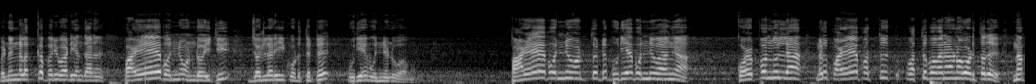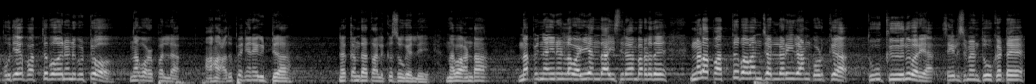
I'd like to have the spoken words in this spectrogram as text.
പെണ്ണുങ്ങളൊക്കെ പരിപാടി എന്താണ്? പഴയ പൊന്ന് കൊണ്ടുപോയിട്ട് ജ്വല്ലറി കൊടുത്തിട്ട് പുതിയ പൊന്നിന് വാങ്ങും. പഴയ പൊന്ന് കൊടുത്തിട്ട് പുതിയ പൊന്ന് വാങ്ങുക. കുഴപ്പമൊന്നുമില്ല. നിങ്ങൾ പഴയ പത്ത് പത്ത് പവനാണോ കൊടുത്തത്? എന്നാ പുതിയ പത്ത് പവനാണ് കിട്ടുമോ എന്നാ കുഴപ്പമില്ല. ആ അതിപ്പോൾ എങ്ങനെ കിട്ടുക? നിങ്ങൾക്ക് എന്താ തലക്ക് സുഖമല്ലേ എന്നാ വേണ്ട. എന്നാൽ പിന്നെ അതിനുള്ള വഴി എന്താ ഇസ്ലാം പറഞ്ഞത്? നിങ്ങളെ പത്ത് പവൻ ജ്വല്ലറിയിലാണ് കൊടുക്കുക. തൂക്ക് എന്ന് പറയാം. സെയിൽസ്മാൻ തൂക്കട്ടെ.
